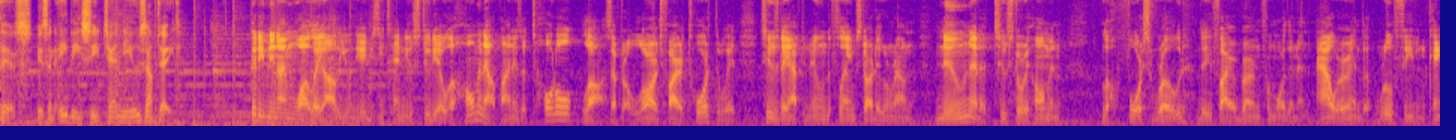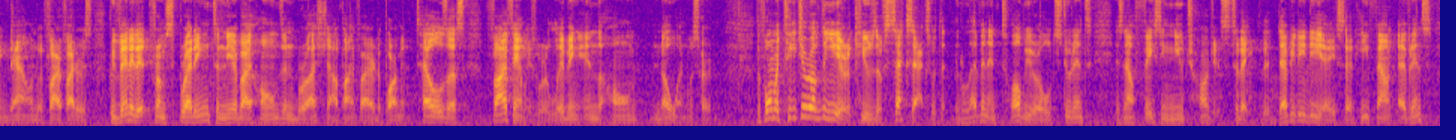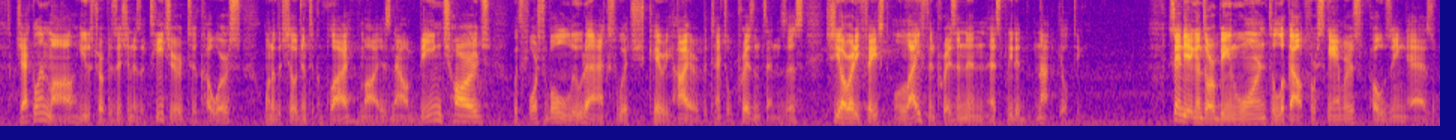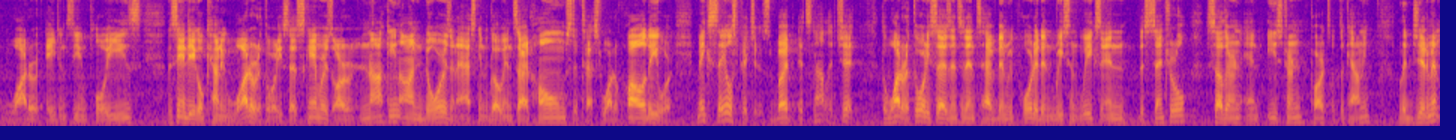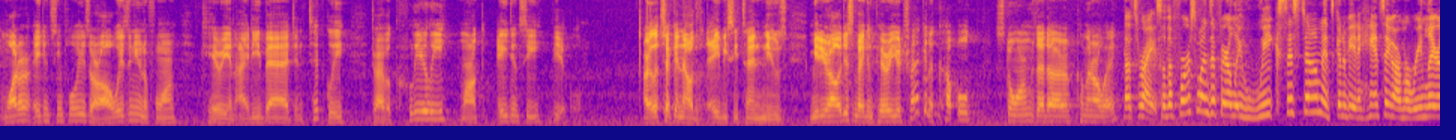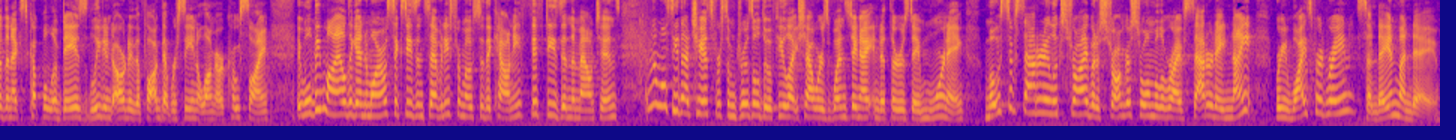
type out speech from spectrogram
This is an ABC 10 News update. Good evening, I'm Wale Aliyu in the ABC 10 News studio. A home in Alpine is a total loss after a large fire tore through it Tuesday afternoon. The flames started around noon at a two-story home in La Force Road. The fire burned for more than an hour and the roof even came down, but firefighters prevented it from spreading to nearby homes and brush. Alpine Fire Department tells us five families were living in the home. No one was hurt. The former Teacher of the Year accused of sex acts with 11 and 12 year old students is now facing new charges today. The deputy DA said he found evidence Jacqueline Ma used her position as a teacher to coerce one of the children to comply. Ma is now being charged with forcible lewd acts, which carry higher potential prison sentences. She already faced life in prison and has pleaded not guilty. San Diegans are being warned to look out for scammers posing as water agency employees. The San Diego County Water Authority says scammers are knocking on doors and asking to go inside homes to test water quality or make sales pitches, but it's not legit. The Water Authority says incidents have been reported in recent weeks in the central, southern, and eastern parts of the county. Legitimate water agency employees are always in uniform, carry an ID badge, and typically drive a clearly marked agency vehicle. All right, let's check in now with ABC 10 News meteorologist Megan Parry. You're tracking a couple storms that are coming our way? That's right. So the first one's a fairly weak system. It's going to be enhancing our marine layer the next couple of days, leading to already the fog that we're seeing along our coastline. It will be mild again tomorrow, 60s and 70s for most of the county, 50s in the mountains. And then we'll see that chance for some drizzle to a few light showers Wednesday night into Thursday morning. Most of Saturday looks dry, but a stronger storm will arrive Saturday night, bringing widespread rain Sunday and Monday.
